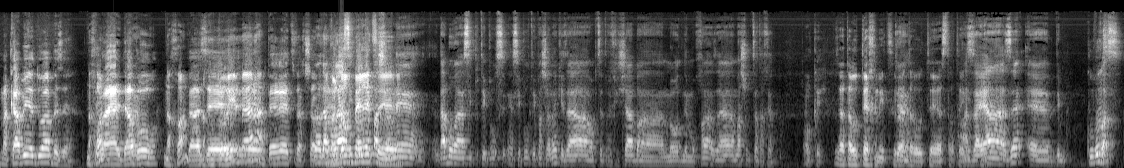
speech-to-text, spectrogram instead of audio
מכבי ידועה בזה. נכון. כאילו היה את דאבור, נכון, ואז אה, אה. פרץ, ועכשיו... לא, אבל דאבור היה סיפור טיפה אה, שונה, דאבור היה סיפור, סיפור, סיפור טיפה שונה, כי זה היה אופציית רכישה ב- מאוד נמוכה, זה היה משהו קצת אחר. אוקיי. זו הייתה טעות טכנית, זו כן. הייתה טעות אה, אסטרטגית. אז היה זה, אה, דיב- קובאס. קובאס,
